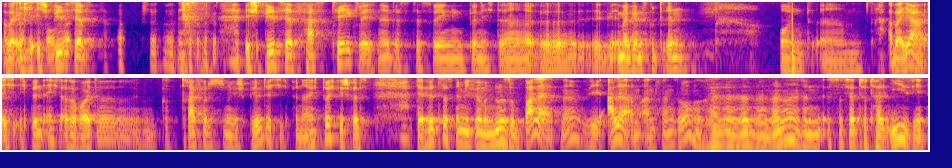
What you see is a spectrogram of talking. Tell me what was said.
aber ich, ich spiele es ja. ich spiele es ja fast täglich, ne? Das, deswegen bin ich da äh, immer ganz gut drin. Und, ähm, aber ja, ich, ich bin echt, also heute dreiviertel Stunde gespielt, ich, ich bin eigentlich durchgeschwitzt. Der Witz ist nämlich, wenn man nur so ballert, ne, wie alle am Anfang so, dann ist das ja total easy.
